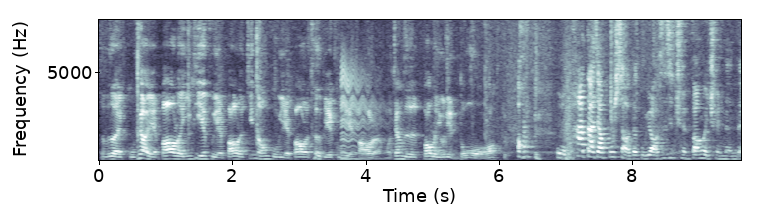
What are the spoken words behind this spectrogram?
对不对？股票也包了，ETF 也包了，金融股也包了，特别股也包了。我这样子包的有点多哦。哦，我怕大家不晓得古玉老师是全方位全能的，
